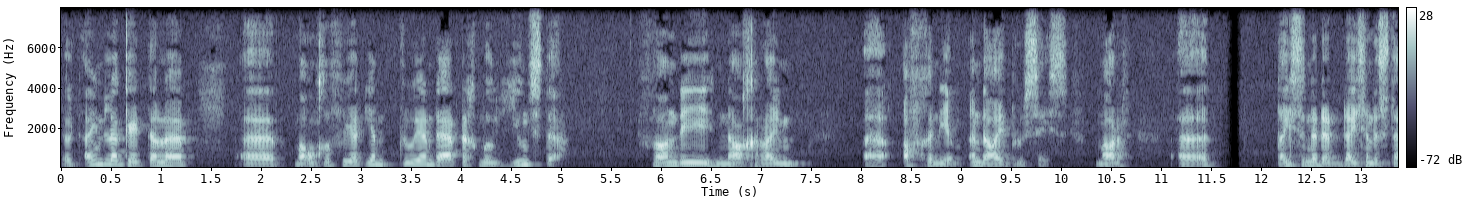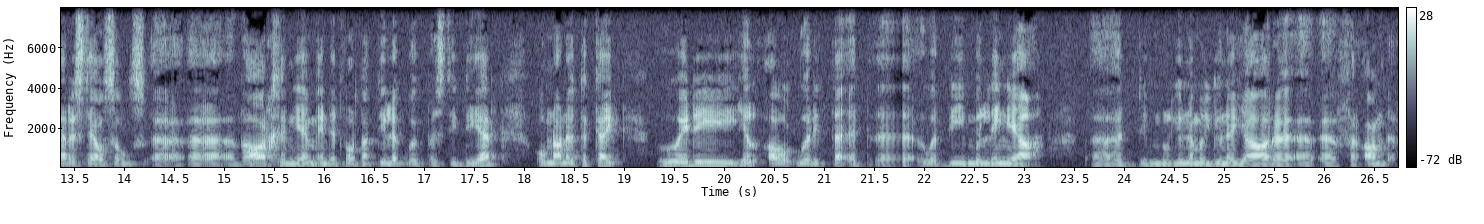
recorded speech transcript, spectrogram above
Uiteindelik het hulle uh maar ongeveer 1.32 miljoenste van die nagruim uh afgeneem in daai proses. Maar uh duisende duisende sterrestelsels uh uh waargeneem en dit word natuurlik ook bestudeer om dan nou te kyk hoe het die heelal oor die uh, oor die millennia uh die miljoene miljoene jare uh, uh verander.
